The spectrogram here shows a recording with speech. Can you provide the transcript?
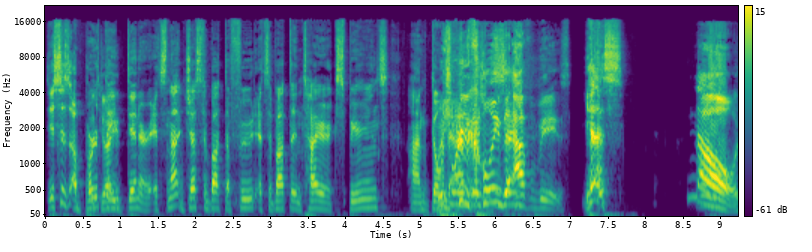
This is a birthday I- dinner. It's not just about the food. It's about the entire experience. I'm going Which to one are you Applebee's. going to Applebee's? Yes. No,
